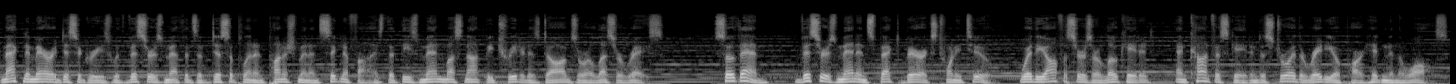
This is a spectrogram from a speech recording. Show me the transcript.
McNamara disagrees with Visser's methods of discipline and punishment and signifies that these men must not be treated as dogs or a lesser race. So then, Visser's men inspect Barracks 22, where the officers are located, and confiscate and destroy the radio part hidden in the walls.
